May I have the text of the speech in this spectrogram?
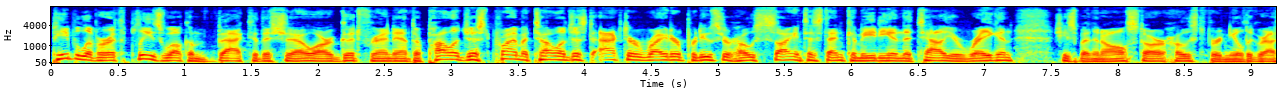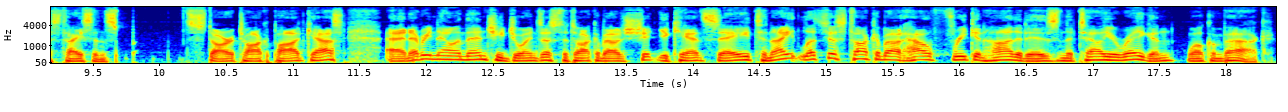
People of Earth, please welcome back to the show our good friend, anthropologist, primatologist, actor, writer, producer, host, scientist, and comedian Natalia Reagan. She's been an all star host for Neil deGrasse Tyson's StarTalk podcast. And every now and then she joins us to talk about shit you can't say. Tonight, let's just talk about how freaking hot it is. Natalia Reagan, welcome back.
